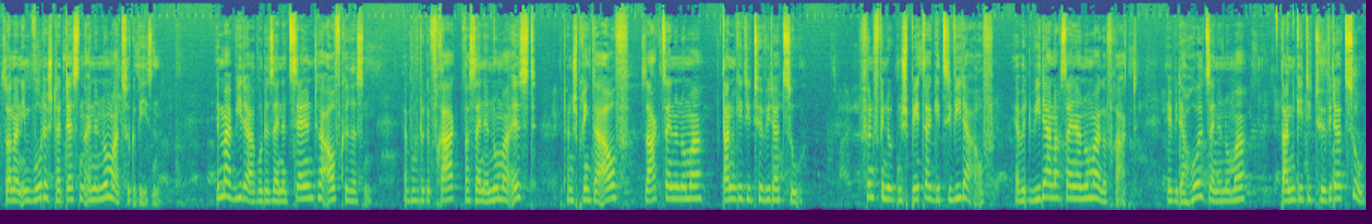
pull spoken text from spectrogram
sondern ihm wurde stattdessen eine Nummer zugewiesen. Immer wieder wurde seine Zellentür aufgerissen. Er wurde gefragt, was seine Nummer ist. Dann springt er auf, sagt seine Nummer, dann geht die Tür wieder zu. Fünf Minuten später geht sie wieder auf. Er wird wieder nach seiner Nummer gefragt. Er wiederholt seine Nummer, dann geht die Tür wieder zu.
